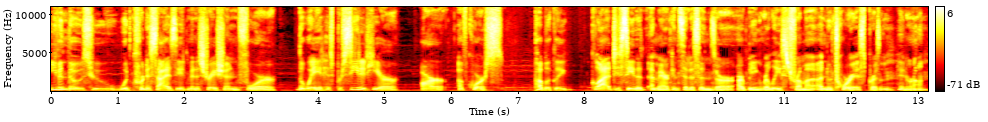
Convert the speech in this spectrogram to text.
even those who would criticize the administration for the way it has proceeded here are, of course, publicly glad to see that American citizens are, are being released from a, a notorious prison in Iran.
